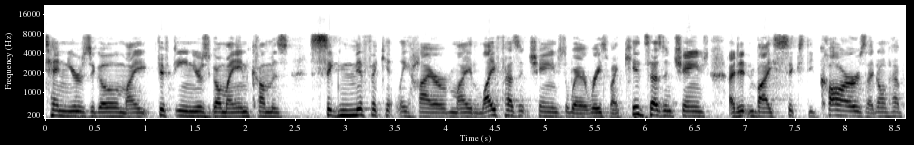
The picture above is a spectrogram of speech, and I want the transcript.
10 years ago. My 15 years ago, my income is significantly higher. My life hasn't changed. The way I raise my kids hasn't changed. I didn't buy 60 cars. I don't have,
